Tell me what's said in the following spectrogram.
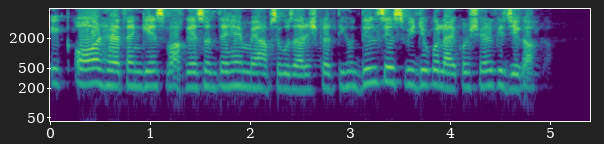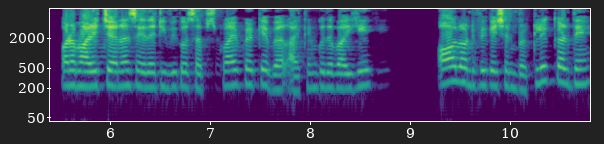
एक और हैरत अंगेज वाक़ सुनते हैं। मैं आपसे गुजारिश करती हूँ, दिल से इस वीडियो को लाइक और शेयर कीजिएगा। और हमारे चैनल सैदा टीवी को सब्सक्राइब करके बेल आइकन को दबाइए। ऑल नोटिफिकेशन पर क्लिक कर दें।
